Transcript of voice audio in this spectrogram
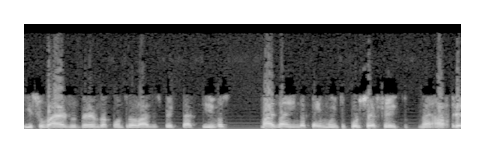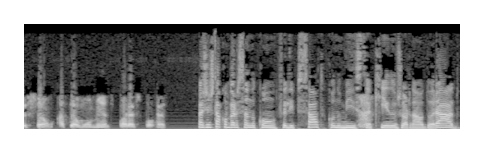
Isso vai ajudando a controlar as expectativas, mas ainda tem muito por ser feito. Né? A pressão, até o momento, parece correta. A gente está conversando com o Felipe Salto, economista aqui no Jornal Dourado.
